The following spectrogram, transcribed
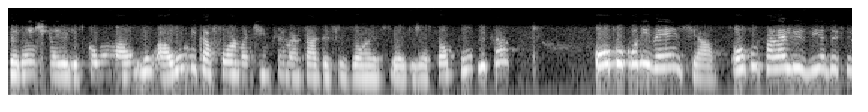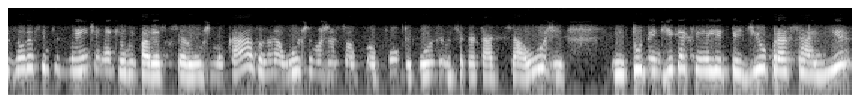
perante a eles como uma, a única forma de implementar decisões eh, de gestão pública, ou por conivência, ou por paralisia decisora simplesmente, né, que me parece ser o último caso, né, o último gestor público, o último secretário de saúde, e tudo indica que ele pediu para sair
